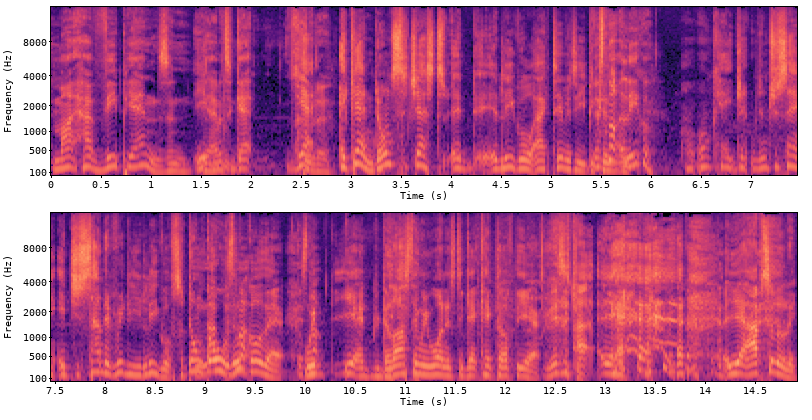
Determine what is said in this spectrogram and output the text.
might have VPNs and be Yeah. able to get Yeah. Hulu. Again, don't suggest uh, illegal activity because It's not illegal. Oh, okay, ju- I'm just saying it just sounded really illegal. So don't No, go, it's don't not. go there. It's We- not. Yeah, the last thing we want is to get kicked off the air. This is true. Uh, yeah, yeah, absolutely.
